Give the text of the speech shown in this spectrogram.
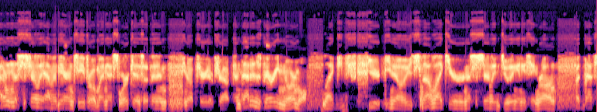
I don't necessarily have a guarantee for what my next work is. I've been in, you know, a period of drought. And that is very normal. Like, you're, you know, it's not like you're necessarily doing anything wrong, but that's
